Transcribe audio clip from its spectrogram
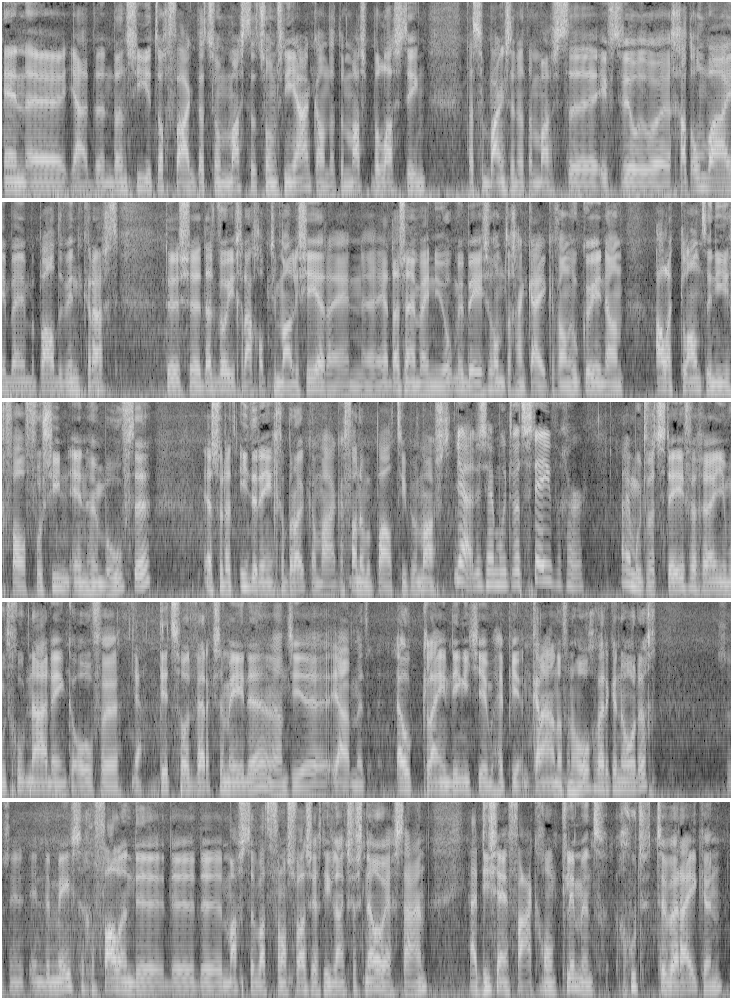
En eh, ja, dan, dan zie je toch vaak dat zo'n mast dat soms niet aan kan. Dat de mastbelasting, dat ze bang zijn dat de mast eh, eventueel eh, gaat omwaaien bij een bepaalde windkracht. Dus dat wil je graag optimaliseren. En ja, daar zijn wij nu ook mee bezig om te gaan kijken van hoe kun je dan alle klanten in ieder geval voorzien in hun behoeften. Ja, zodat iedereen gebruik kan maken van een bepaald type mast. Ja, dus hij moet wat steviger. Hij moet wat steviger. Je moet goed nadenken over ja, dit soort werkzaamheden. Want je, ja, met elk klein dingetje heb je een kraan of een hoogwerker nodig. Zoals in, in de meeste gevallen de, de, de masten wat François zegt die langs de snelweg staan. Ja, die zijn vaak gewoon klimmend goed te bereiken.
